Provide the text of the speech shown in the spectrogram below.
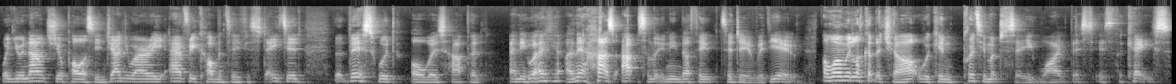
when you announced your policy in January, every commentator stated that this would always happen anyway, and it has absolutely nothing to do with you. And when we look at the chart, we can pretty much see why this is the case.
